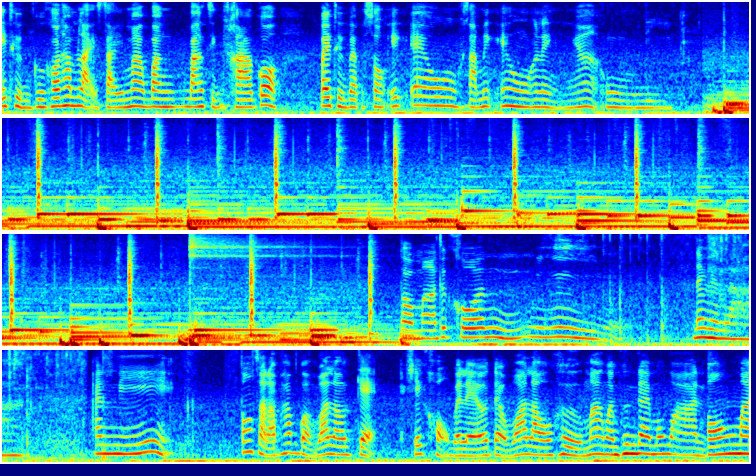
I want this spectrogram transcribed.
ส์ถึงคือเขาทำหลายไซส์มากบางบางสินค้าก็ไปถึงแบบ 2XL 3XL อะไรอย่างเงี้ยโอ้ดี ทุกคนนี่ได้เวลา อันนี้ต้องสารภาพก่อนว่าเราแกะเช็คของไปแล้ว แต่ว่าเราเห่อมากมันเพิ่งได้เมื่อวานน้องมา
